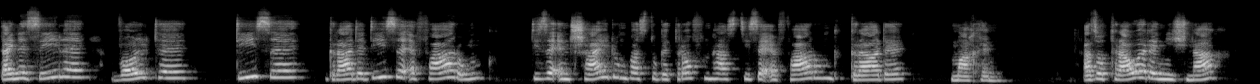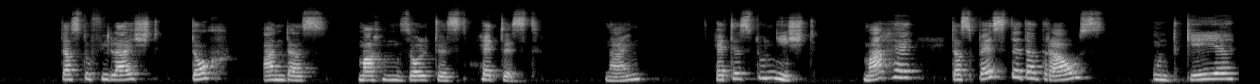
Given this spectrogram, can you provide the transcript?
Deine Seele wollte diese, gerade diese Erfahrung, diese Entscheidung, was du getroffen hast, diese Erfahrung gerade machen. Also trauere nicht nach, dass du vielleicht doch anders machen solltest, hättest. Nein, hättest du nicht. Mache das Beste daraus und gehe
